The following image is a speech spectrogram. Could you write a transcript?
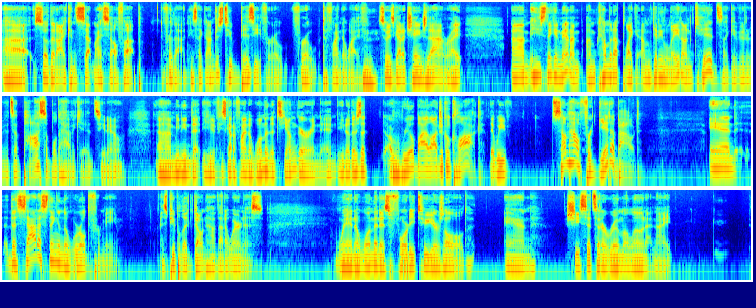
uh, so that I can set myself up for that. And he's like, I'm just too busy for a, for a, to find a wife. Mm. So he's got to change that, right? Um, he's thinking, man, I'm I'm coming up like I'm getting late on kids. Like even if it's impossible to have kids, you know, uh, meaning that he, if he's got to find a woman that's younger and and you know, there's a a real biological clock that we somehow forget about. And the saddest thing in the world for me is people that don't have that awareness. When a woman is 42 years old and she sits in her room alone at night,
